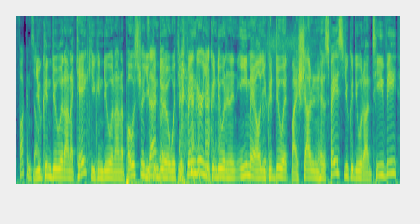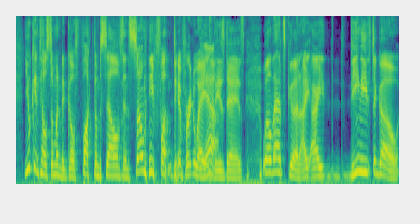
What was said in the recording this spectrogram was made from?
fuck himself. You can do it on a cake. You can do it on a poster. You can do it with your finger. You can do it in an email. You could do it by shouting in his face. You could do it on TV. You can tell someone to go fuck themselves in so many fun different ways Yeah. these days. Well, that's good. I, I, he needs to go.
